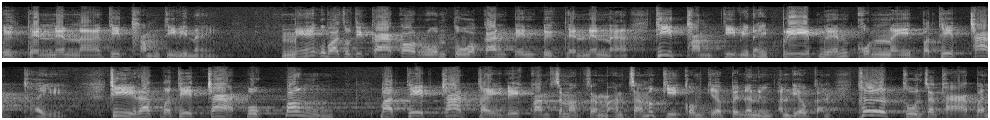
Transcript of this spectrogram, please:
ปึกแผ่นแน่นหนาที่ทำที่วินัยแม้อุบาสติกาก็รวมตัวกันเป็นปึกแผ่นแน่นหนาที่ทำที่วินัยเปรียบเหมือนคนในประเทศชาติไทย ที่รักประเทศชาติปกป้องประเทศชาติไทยด้วยความสมัครสมาน สามัคคีกลมเกลียวเป็นอันหนึ่งอันเดียวกัน เทิดทูนสถาบัน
